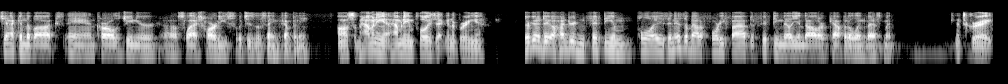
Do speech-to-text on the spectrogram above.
Jack in the Box, and Carl's Jr. Uh, slash Hardee's, which is the same company. Awesome. How many how many employees is that going to bring you? They're going to do 150 employees, and is about a 45 to 50 million dollar capital investment. That's great.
